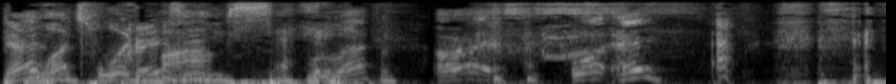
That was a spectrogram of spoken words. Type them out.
Yeah, What that's would crazy. mom say? We're laughing. All right. Well, hey.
